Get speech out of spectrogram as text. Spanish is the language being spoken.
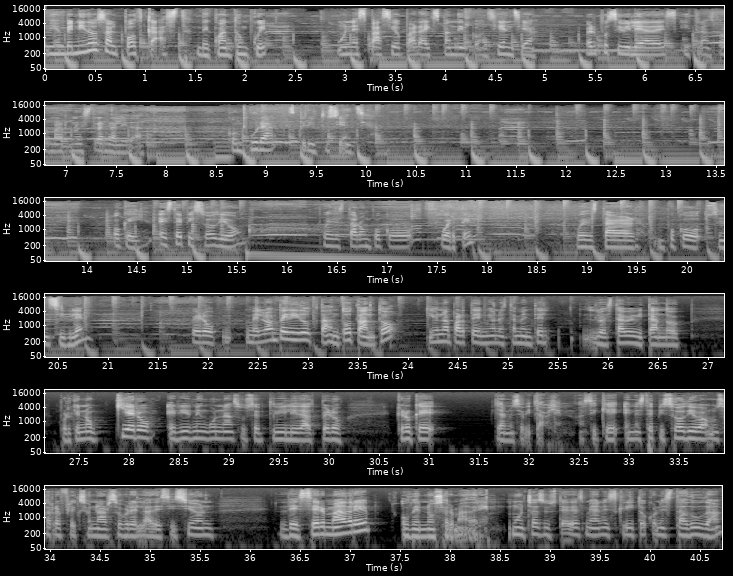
Bienvenidos al podcast de Quantum Quip, un espacio para expandir conciencia, ver posibilidades y transformar nuestra realidad con pura espíritu ciencia. Ok, este episodio puede estar un poco fuerte, puede estar un poco sensible, pero me lo han pedido tanto, tanto, y una parte de mí honestamente lo estaba evitando porque no quiero herir ninguna susceptibilidad, pero creo que ya no es evitable. Así que en este episodio vamos a reflexionar sobre la decisión de ser madre o de no ser madre. Muchas de ustedes me han escrito con esta duda,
